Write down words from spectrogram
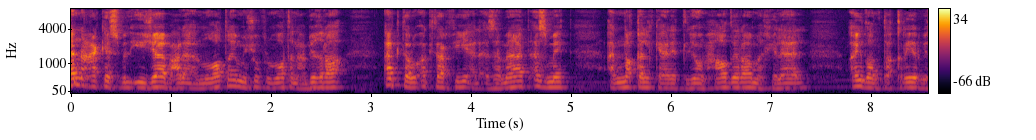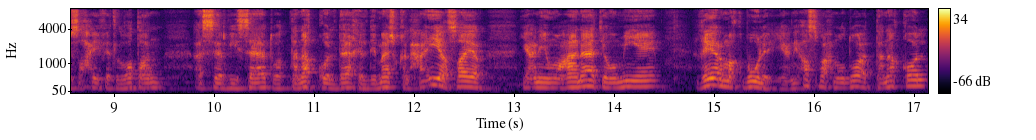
تنعكس بالإيجاب على المواطن. بنشوف المواطن عم يغرق أكثر وأكثر في الأزمات. أزمة النقل كانت اليوم حاضرة من خلال أيضا تقرير بصحيفة الوطن السيرفيسات والتنقل داخل دمشق. الحقيقة صاير يعني معاناة يومية غير مقبولة. يعني أصبح موضوع التنقل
